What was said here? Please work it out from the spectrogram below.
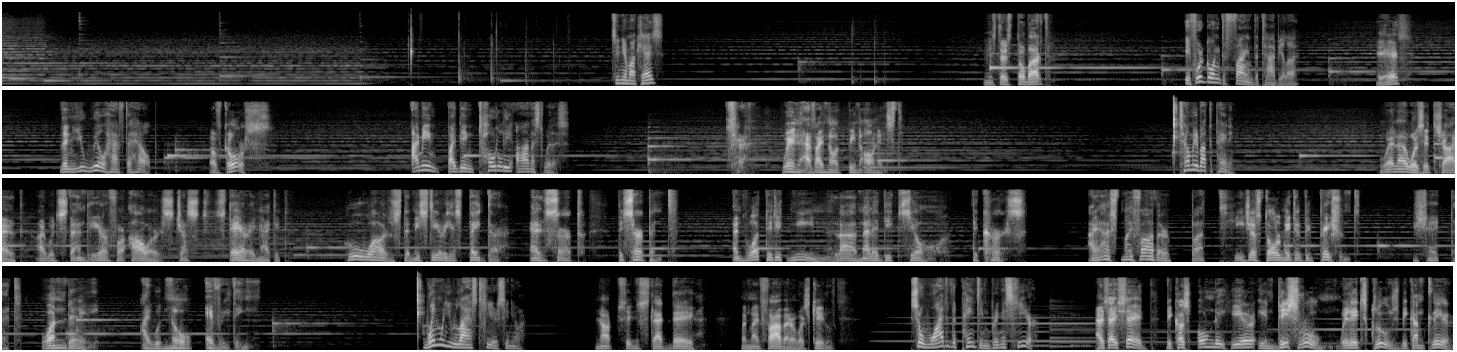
Senor Marquez? Mr. Stobart? If we're going to find the tabula, Yes? then you will have to help. Of course. I mean, by being totally honest with us. When have I not been honest? Tell me about the painting. When I was a child, I would stand here for hours just staring at it. Who was the mysterious painter, El Serp, the serpent? And what did it mean, La Maledicció, the curse? I asked my father, but he just told me to be patient. He said that one day I would know everything. When were you last here, Senor? Not since that day when my father was killed. So why did the painting bring us here? As I said, because only here in this room will its clues become clear.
